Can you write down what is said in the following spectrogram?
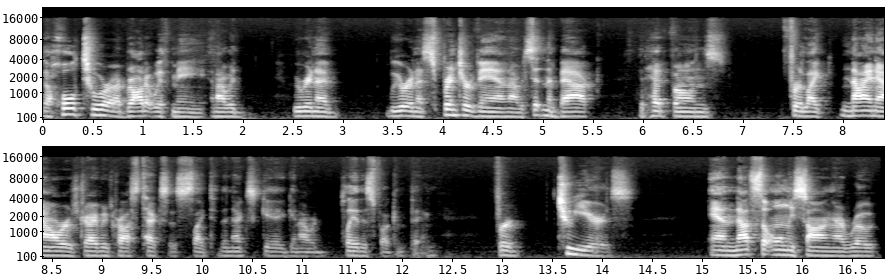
the whole tour I brought it with me and I would we were in a we were in a sprinter van I would sit in the back headphones for like nine hours driving across Texas like to the next gig and I would play this fucking thing for two years and that's the only song I wrote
